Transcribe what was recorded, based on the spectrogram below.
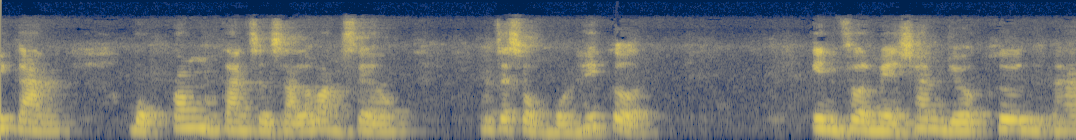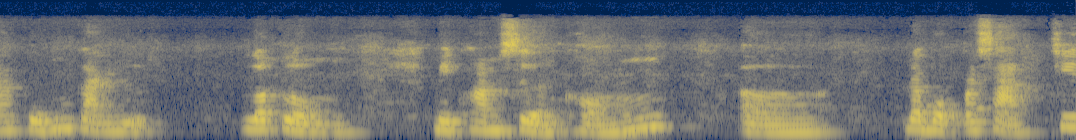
มีการบกพร่องของการสื่อสารระหว่างเซลล์ มันจะส่งผลให้เกิด inflammation เยอะขึ้นนะคะภูมิคุ้มกันลดลง มีความเสื่อมของระบบประสาทที่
